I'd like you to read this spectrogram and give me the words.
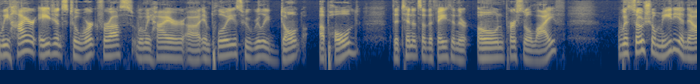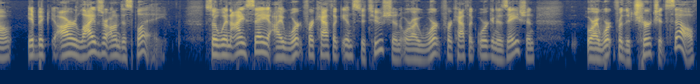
we hire agents to work for us, when we hire uh, employees who really don't uphold the tenets of the faith in their own personal life, with social media now, it be, our lives are on display. So when I say I work for a Catholic institution or I work for a Catholic organization or I work for the church itself,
